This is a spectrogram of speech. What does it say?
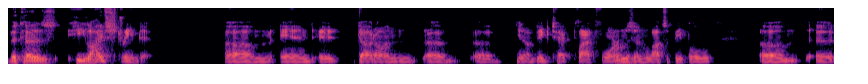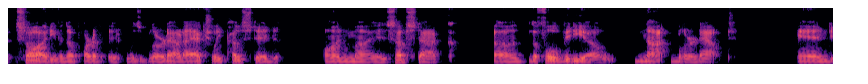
because he live streamed it, um, and it got on uh, uh, you know big tech platforms, and lots of people um, uh, saw it, even though part of it was blurred out. I actually posted on my Substack uh, the full video, not blurred out, and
